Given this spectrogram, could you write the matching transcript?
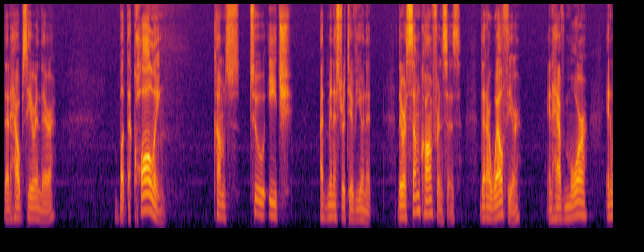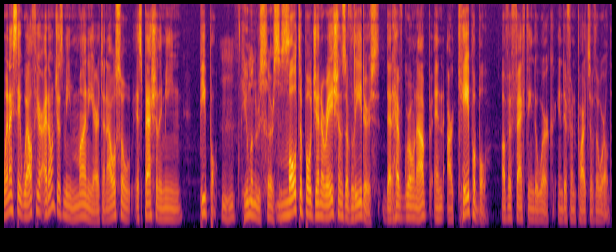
that helps here and there, but the calling comes to each administrative unit. There are some conferences that are wealthier and have more. And when I say wealthier, I don't just mean money, Erton. I also especially mean people. Mm-hmm. Human resources. Multiple generations of leaders that have grown up and are capable of affecting the work in different parts of the world.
